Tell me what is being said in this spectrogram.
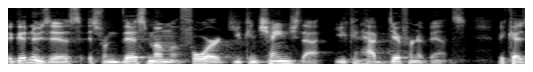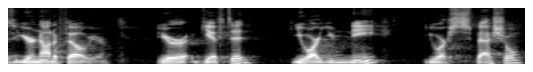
The good news is, is from this moment forward, you can change that. You can have different events because you're not a failure. You're gifted. You are unique. You are special.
